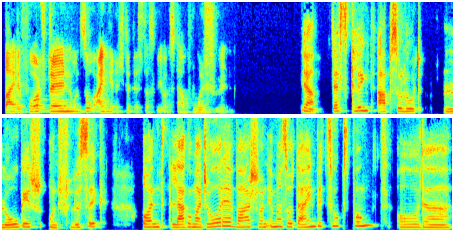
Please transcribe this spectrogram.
beide vorstellen und so eingerichtet ist, dass wir uns da wohlfühlen. Ja, das klingt absolut logisch und schlüssig. Und Lago Maggiore war schon immer so dein Bezugspunkt oder?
